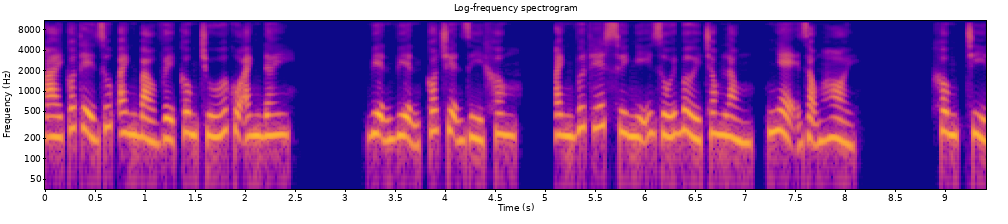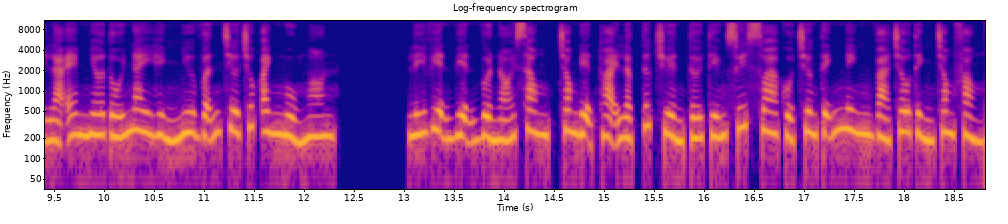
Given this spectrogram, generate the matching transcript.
Ai có thể giúp anh bảo vệ công chúa của anh đây? Viện Viện có chuyện gì không? Anh vứt hết suy nghĩ dối bời trong lòng, nhẹ giọng hỏi. Không, chỉ là em nhớ tối nay hình như vẫn chưa chúc anh ngủ ngon. Lý Viện Viện vừa nói xong, trong điện thoại lập tức truyền tới tiếng suýt xoa của Trương Tĩnh Ninh và Châu Tình trong phòng.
